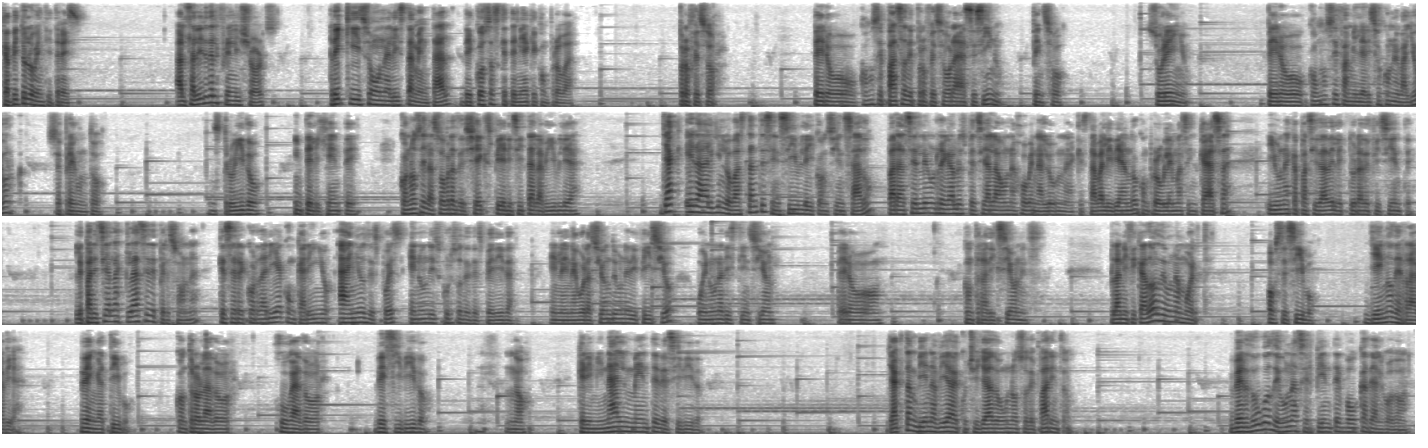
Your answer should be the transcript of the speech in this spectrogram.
Capítulo 23 Al salir del Friendly Shorts, Ricky hizo una lista mental de cosas que tenía que comprobar. Profesor. Pero, ¿cómo se pasa de profesor a asesino? pensó. Sureño. Pero, ¿cómo se familiarizó con Nueva York? se preguntó. Instruido, inteligente, conoce las obras de Shakespeare y cita la Biblia, Jack era alguien lo bastante sensible y concienzado para hacerle un regalo especial a una joven alumna que estaba lidiando con problemas en casa y una capacidad de lectura deficiente. Le parecía la clase de persona que se recordaría con cariño años después en un discurso de despedida, en la inauguración de un edificio o en una distinción. Pero... contradicciones. Planificador de una muerte. Obsesivo. Lleno de rabia vengativo, controlador, jugador, decidido. No, criminalmente decidido. Jack también había acuchillado un oso de Parrington. Verdugo de una serpiente boca de algodón.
